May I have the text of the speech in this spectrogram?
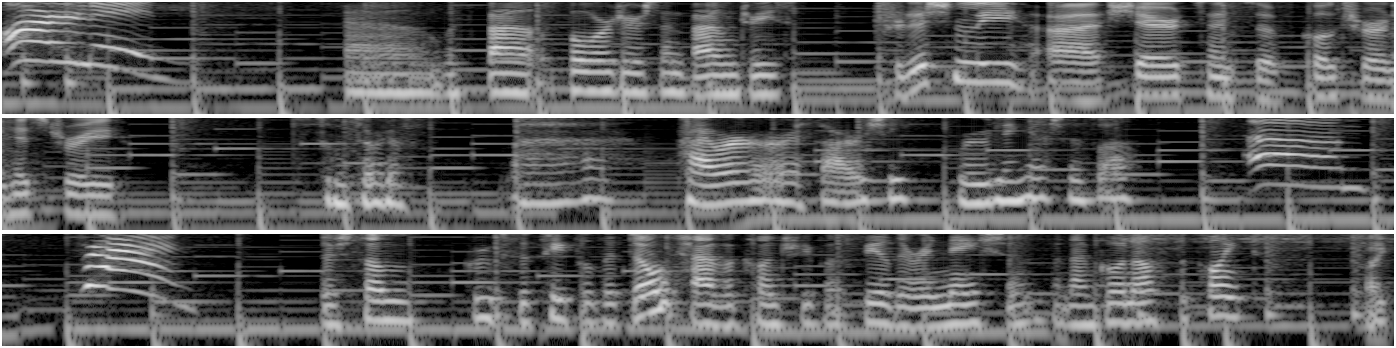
Ireland! Um, with ba- borders and boundaries. traditionally a shared sense of culture and history. Some sort of uh, power or authority ruling it as well. Um, France! There's some groups of people that don't have a country but feel they're a nation, but I'm going off the point. like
